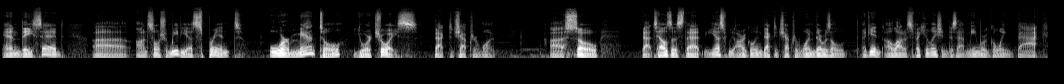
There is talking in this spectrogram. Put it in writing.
and they said uh, on social media, sprint or mantle, your choice. Back to chapter one. Uh, so that tells us that yes, we are going back to chapter one. There was a again a lot of speculation. Does that mean we're going back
